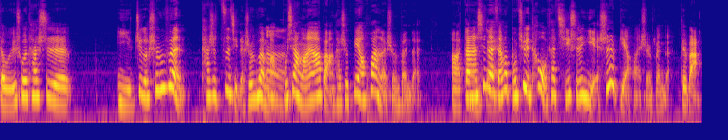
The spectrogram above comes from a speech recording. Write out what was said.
等于说他是以这个身份，他是自己的身份嘛，嗯不像《琅琊榜》他是变换了身份的啊。当然现在咱们不剧透，他其实也是变换身份的，对吧？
